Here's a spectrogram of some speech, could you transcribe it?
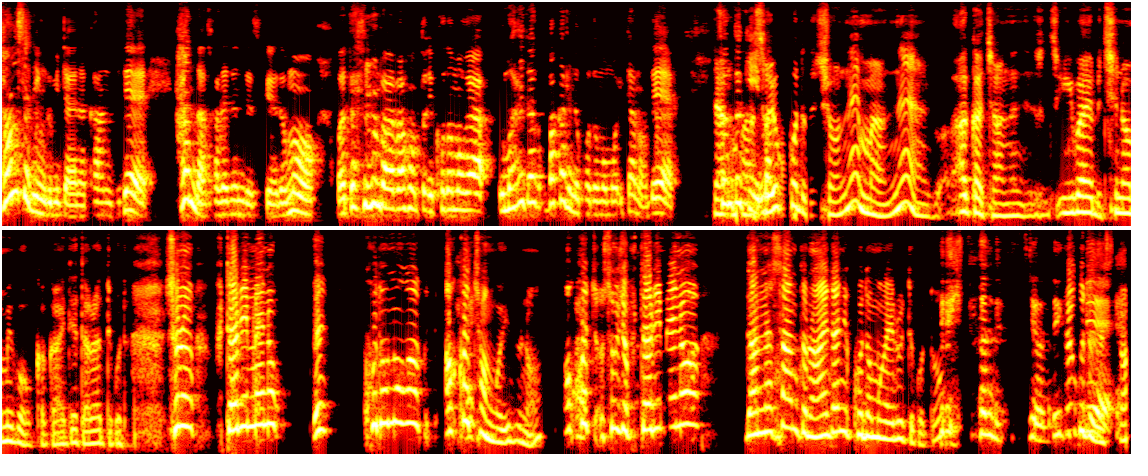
カウンセリングみたいな感じで判断されるんですけれども、私の場合は本当に子供が、生まれたばかりの子供もいたので、その時、まあ、そういうことでしょうね。まあね、赤ちゃん、いわゆる血のみ子を抱えてたらってこと。その二人目の、え、子供が、赤ちゃんがいるの、はい、赤ちゃん、そうじゃ二人目の旦那さんとの間に子供がいるってこと？できたんですよ。できて。どういうことですか？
